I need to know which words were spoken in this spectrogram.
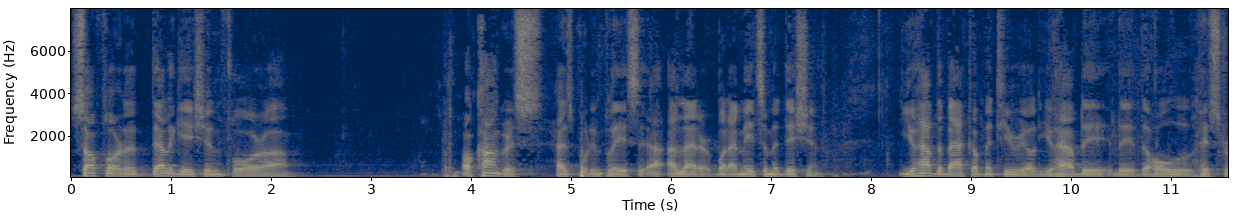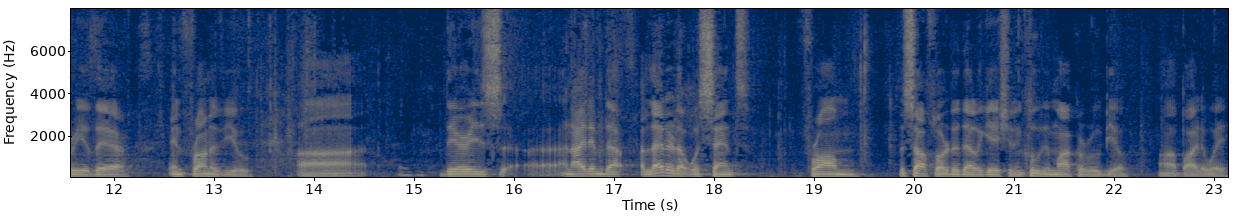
South Florida delegation for, uh, or Congress has put in place a, a letter, but I made some addition. You have the backup material, you have the, the, the whole history there in front of you. Uh, there is uh, an item that, a letter that was sent from the South Florida delegation, including Marco Rubio, uh, by the way.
